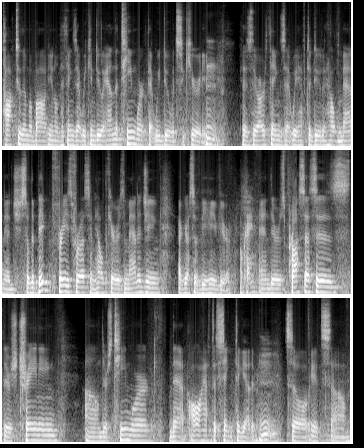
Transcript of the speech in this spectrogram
talk to them about you know the things that we can do and the teamwork that we do with security because there are things that we have to do to help manage. So the big phrase for us in healthcare is managing aggressive behavior. Okay. And there's processes, there's training, um, there's teamwork that all have to sync together. So it's um,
